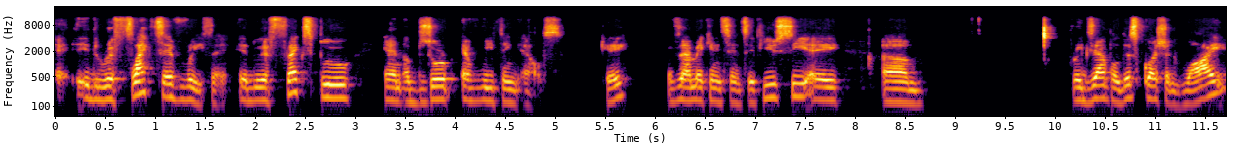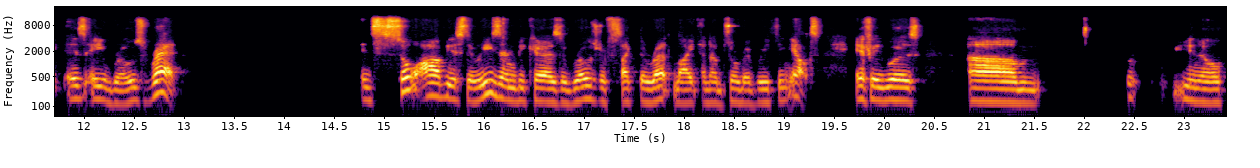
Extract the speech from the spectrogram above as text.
it reflects everything. It reflects blue and absorb everything else. Okay, if that make any sense. If you see a, um, for example, this question: Why is a rose red? It's so obvious the reason because the rose reflect the red light and absorb everything else. If it was, um, you know,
